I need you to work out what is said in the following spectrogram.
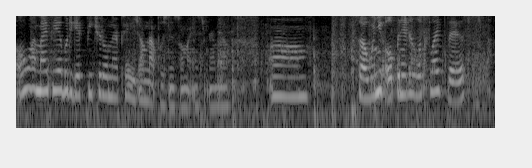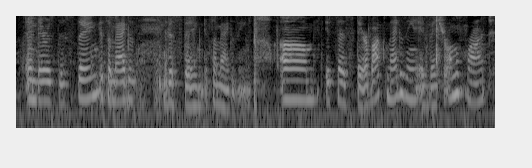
Oh, I might be able to get featured on their page. I'm not posting this on my Instagram now. Um, so when you open it, it looks like this. And there's this thing. It's a mag. This thing. It's a magazine. Um, it says TheraBox Magazine Adventure on the front.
